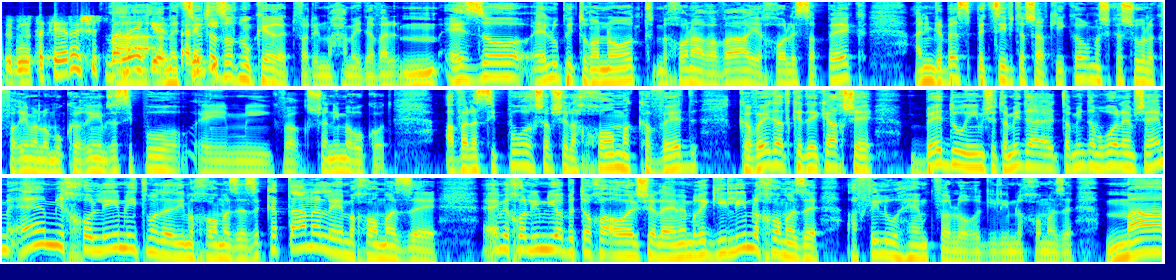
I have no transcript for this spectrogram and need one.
ובמנותקי רשת בנגב. המציאות הזאת מוכרת, פריד מחמד, אבל איזו, אילו פתרונות מכון הערבה יכול לספק? אני מדבר ספציפית עכשיו, כי כל מה שקשור לכפרים הלא מוכרים זה סיפור אה, מכבר שנים ארוכות. אבל הסיפור עכשיו של החום הכבד, כבד עד כדי כך שבדואים, שתמיד אמרו עליהם שהם יכולים להתמודד עם החום הזה, זה קטן עליהם החום הזה, הם יכולים להיות בתוך האוהל שלהם, הם רגילים לחום הזה, אפילו הם כבר לא רגילים לחום הזה. מה,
